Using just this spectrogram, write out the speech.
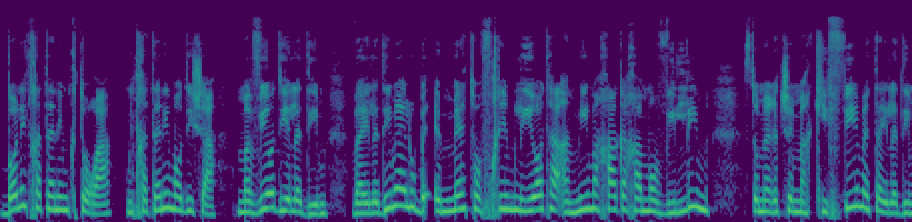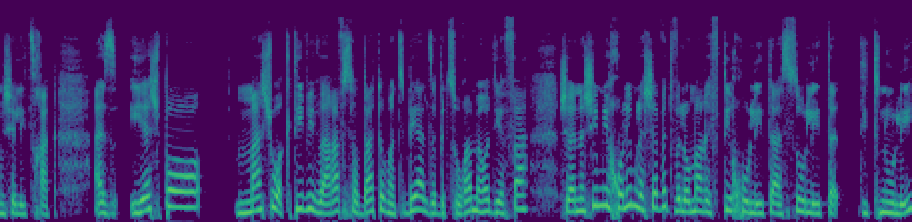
בוא נתחתן עם קטורה, מתחתן עם עוד אישה, מביא עוד ילדים, והילדים האלו באמת הופכים להיות העמים אחר כך המובילים, זאת אומרת שמקיפים את הילדים של יצחק. אז יש פה משהו אקטיבי והרב סבטו מצביע על זה בצורה מאוד יפה, שאנשים יכולים לשבת ולומר הבטיחו לי, תעשו לי, ת, תיתנו לי,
